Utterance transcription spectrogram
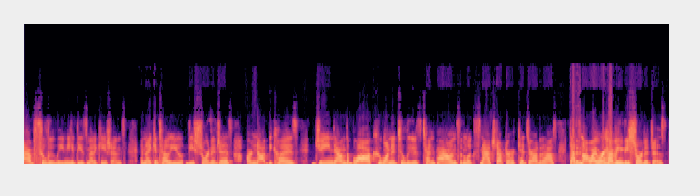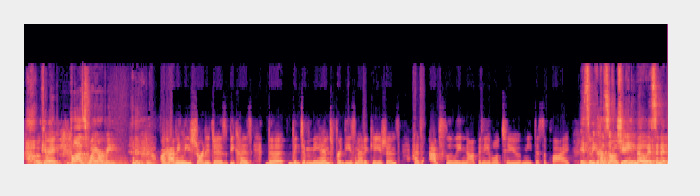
absolutely need these medications. And I can tell you these shortages are not because Jane down the block, who wanted to lose 10 pounds and look snatched after her kids are out of the house, that's not why we're having these shortages. Okay. okay pause. Why are we? we're having these shortages because the the demand for these medications has absolutely not been able to meet the supply. It's so because of Jane though, isn't it?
